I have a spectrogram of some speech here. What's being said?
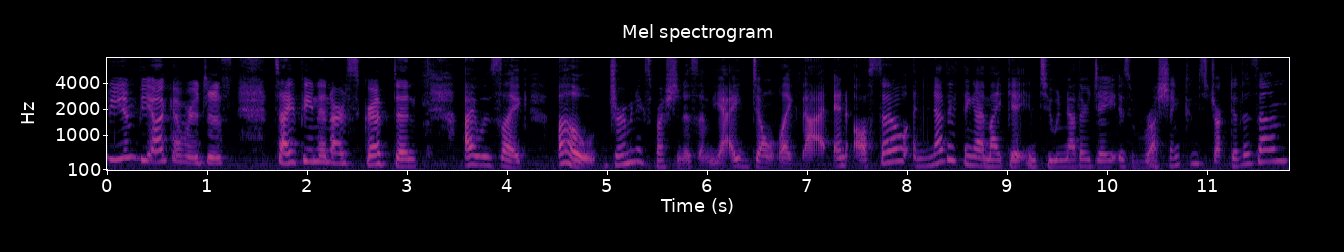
me and Bianca were just typing in our script, and I was like, oh, German Expressionism. Yeah, I don't like that. And also, another thing I might get into another day is Russian constructivism.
